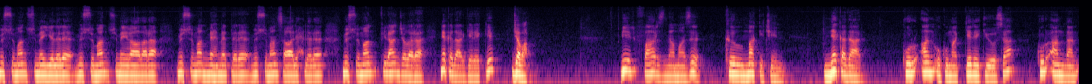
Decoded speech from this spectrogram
Müslüman Sümeyyelere, Müslüman Sümeyralara, Müslüman Mehmetlere, Müslüman Salihlere, Müslüman filancalara ne kadar gerekli? Cevap. Bir farz namazı kılmak için ne kadar Kur'an okumak gerekiyorsa Kur'an'dan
